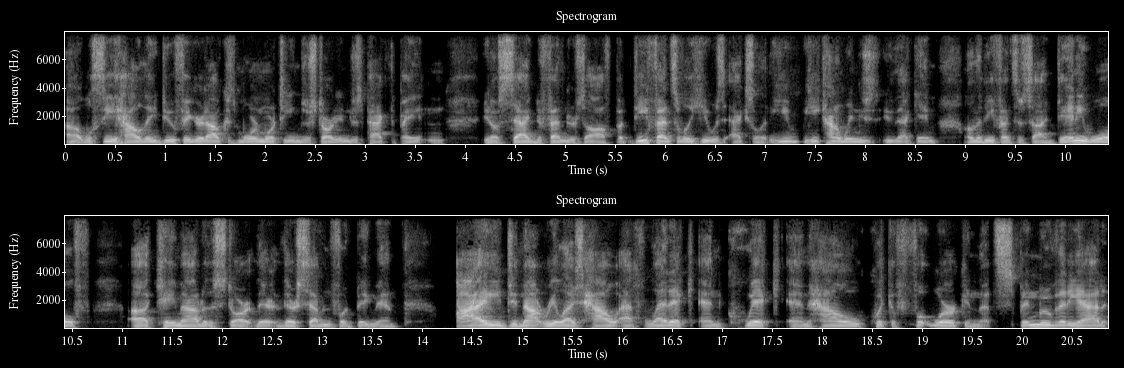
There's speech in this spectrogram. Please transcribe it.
uh, we'll see how they do figure it out because more and more teams are starting to just pack the paint and you know sag defenders off. But defensively he was excellent. He he kind of wins you that game on the defensive side. Danny Wolf uh, came out of the start. They're seven foot big man. I did not realize how athletic and quick and how quick of footwork and that spin move that he had.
